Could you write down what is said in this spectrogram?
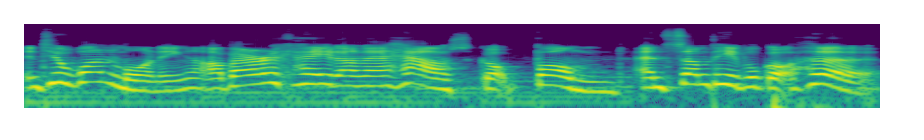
until one morning, our barricade on our house got bombed and some people got hurt.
